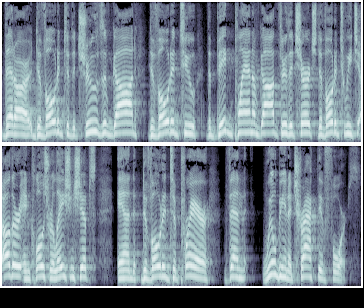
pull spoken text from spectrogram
that are devoted to the truths of God, devoted to the big plan of God through the church, devoted to each other in close relationships, and devoted to prayer, then we'll be an attractive force.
